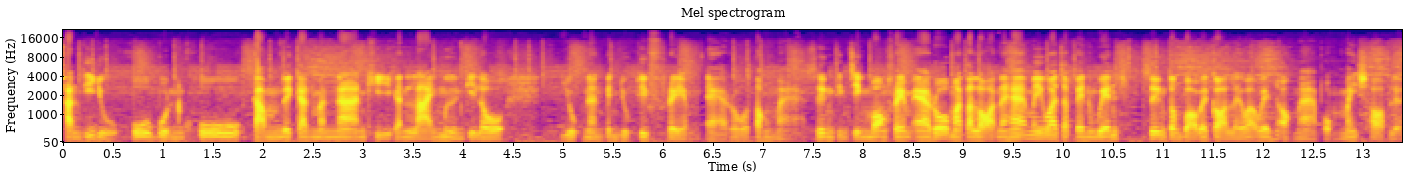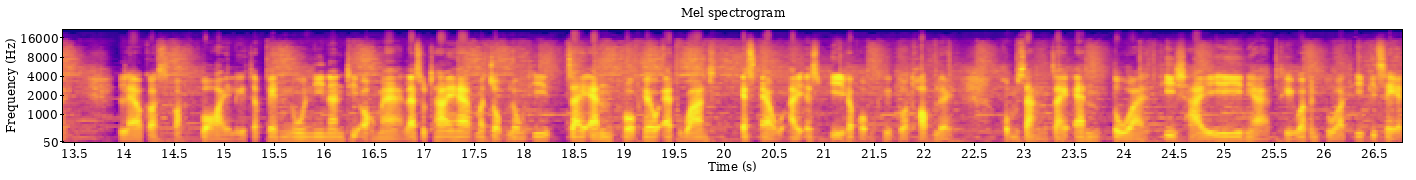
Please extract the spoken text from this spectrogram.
คันที่อยู่คู่บุญคู่กรรมด้วยกันมานานขี่กันหลายหมื่นกิโล ยุคนั้นเป็นยุคที่เฟรม a อโร่ต้องมา ซึ่งจริง ๆ มองเฟรม a อโร่มาตลอดนะฮะ ไม่ว่าจะเป็นเวนช์ซึ่งต้องบอกไว้ก่อนเลยว่าเวนช์ออกมาผมไม่ชอบเลย แล้วก็สกอตบอยหรือจะเป็นนู่นนี่นั่นที่ออกมา และสุดท้ายครับมาจบลงที่ Giant Propel Advance SL ISP ครับผมคือตัวท็อปเลย ผมสั่ง Giant ตัวที่ใช้เนี่ยถือว่าเป็นตัวที่พิเศษ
